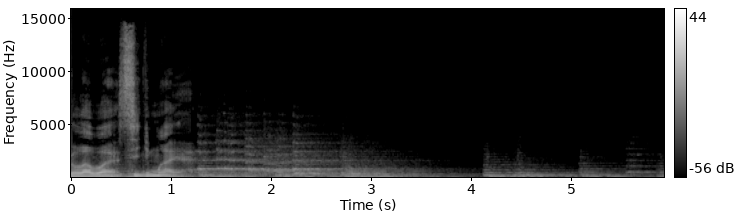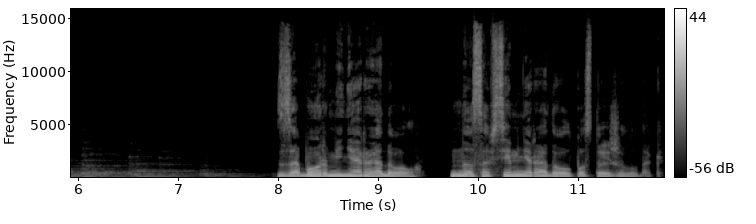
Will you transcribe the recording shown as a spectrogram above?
Глава седьмая. Забор меня радовал, но совсем не радовал пустой желудок.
